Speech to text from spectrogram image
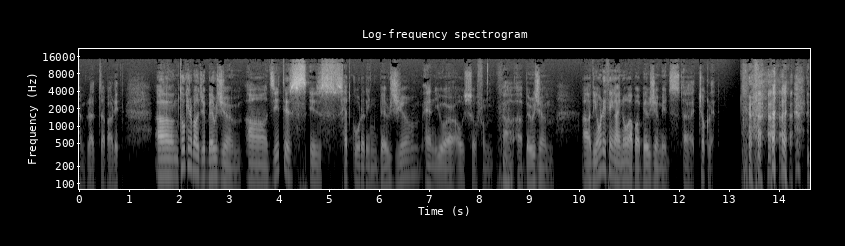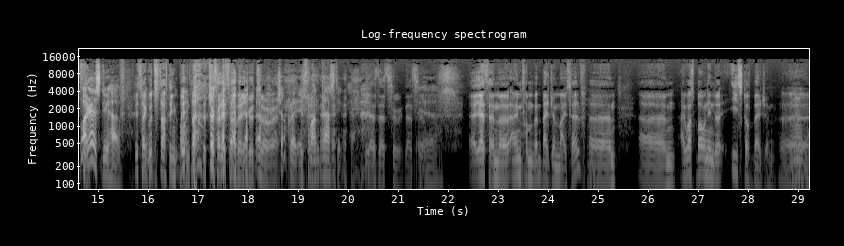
I'm glad about it. Um, talking about Belgium, uh, Zetes is headquartered in Belgium, and you are also from uh, mm-hmm. uh, Belgium. Uh, the only thing I know about Belgium is uh, chocolate. what else do you have? It's a good starting point. Good huh? The chocolates are very good. So uh, chocolate is fantastic. yes, that's true. That's true. Yeah. yes, I'm I'm from Belgium myself. Mm. Um, um, I was born in the east of Belgium, mm.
